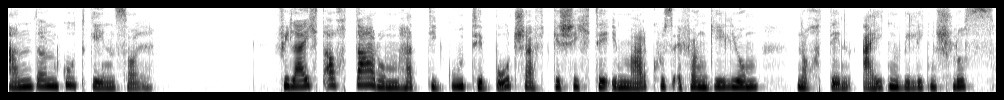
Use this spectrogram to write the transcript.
anderen gut gehen soll. Vielleicht auch darum hat die gute Botschaftgeschichte im Markus Evangelium noch den eigenwilligen Schluss.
